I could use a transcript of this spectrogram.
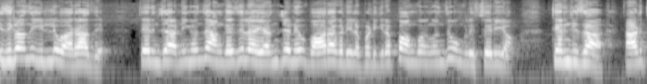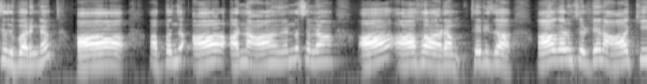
இதெல்லாம் வந்து இல்லு வராது. தெரிஞ்சா நீங்கள் வந்து அங்கே இதில் அஞ்சனு வாராகடியில் படிக்கிறப்ப அவங்க வந்து உங்களுக்கு தெரியும். தெரிஞ்சுதா? அடுத்தது பாருங்கள் ஆ அப்போ வந்து ஆ அண்ணா ஆ என்ன சொல்லலாம்? ஆ ஆகாரம். தெரியுதா? ஆகாரம் சொல்லிட்டு நான் ஆக்கி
